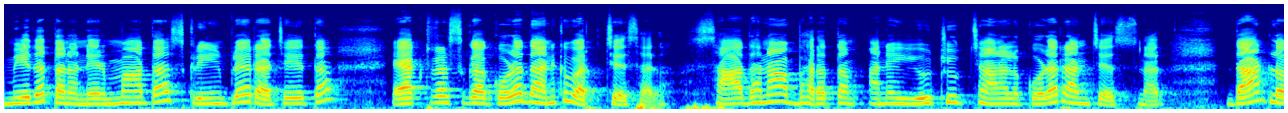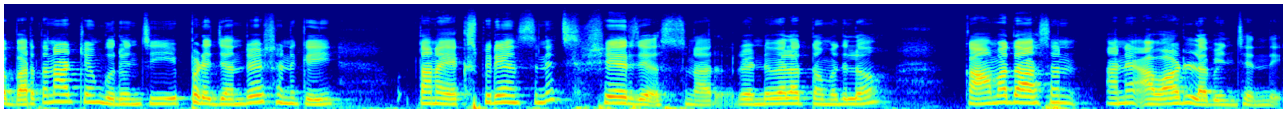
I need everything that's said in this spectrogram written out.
మీద తన నిర్మాత స్క్రీన్ ప్లే రచయిత యాక్ట్రెస్గా కూడా దానికి వర్క్ చేశారు. సాధన భరతం అనే యూట్యూబ్ ఛానల్ కూడా రన్ చేస్తున్నారు. దాంట్లో భరతనాట్యం గురించి ఇప్పటి జనరేషన్కి తన ఎక్స్పీరియన్స్ని షేర్ చేస్తున్నారు. రెండు వేల తొమ్మిదిలో కామదాసన్ అనే అవార్డు లభించింది.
